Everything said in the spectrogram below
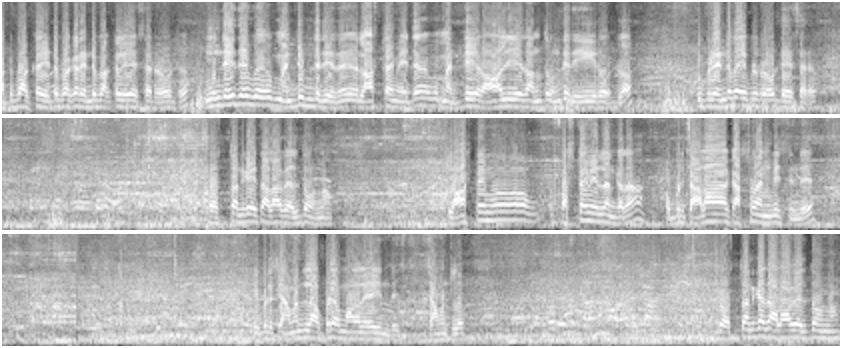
అటుపక్క ఇటుపక్క రెండు పక్కలు వేశారు రోడ్డు ముందైతే మట్టి ఉంటుంది లాస్ట్ టైం అయితే మట్టి రాలి అంతా ఉంటుంది ఈ రోడ్లో. ఇప్పుడు రెండు వైపులు రోడ్డు వేశారు. ప్రస్తుతానికైతే అలా వెళ్తూ ఉన్నాం. లాస్ట్ టైము ఫస్ట్ టైం వెళ్ళాను కదా అప్పుడు చాలా కష్టం అనిపించింది. ఇప్పుడు చెమటలు అప్పుడే మొదలయ్యింది చెమటలు ప్రస్తుతానికి అది అలా వెళ్తూ ఉన్నాం.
